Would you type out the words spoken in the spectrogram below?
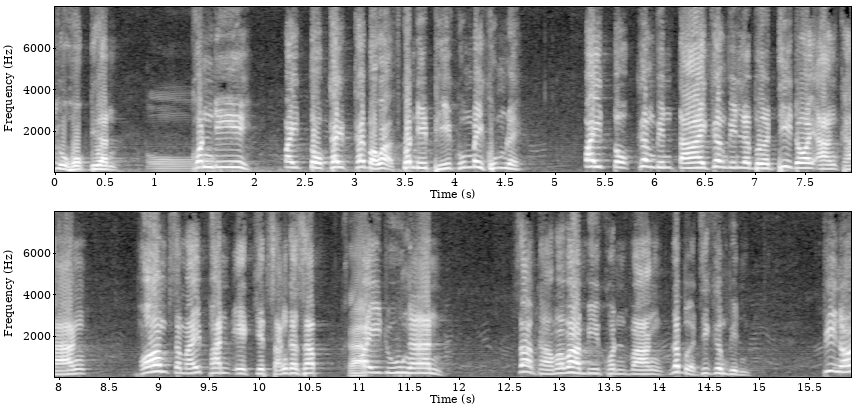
อยู่หกเดือน โอ้คนดีไปตกใครใครบอกว่า คนดีผีคุ้มไม่คุ้มเลย ไปตกเครื่องบินตายเครื่องบินระเบิดที่ดอยอ่างขาง พร้อมสมัยพันเอกจิตสังกทรัพย์ครับ ไปดูงาน ทราบข่าวมาว่ามีคนวางระเบิดที่เครื่องบิน พี่น้อง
